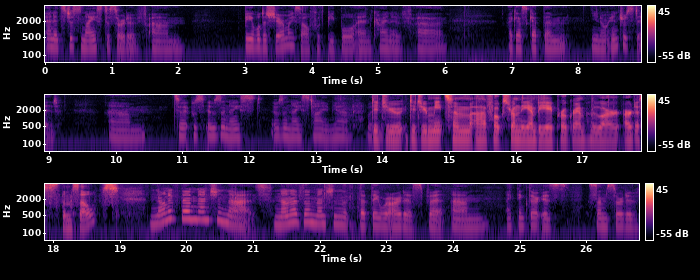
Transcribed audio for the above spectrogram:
and it's just nice to sort of um, be able to share myself with people and kind of, uh, I guess, get them, you know, interested. So it was it was a nice it was a nice time. Yeah. Did you did you meet some uh, folks from the MBA program who are artists themselves? None of them mentioned that. None of them mentioned that, that they were artists, but um, I think there is some sort of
